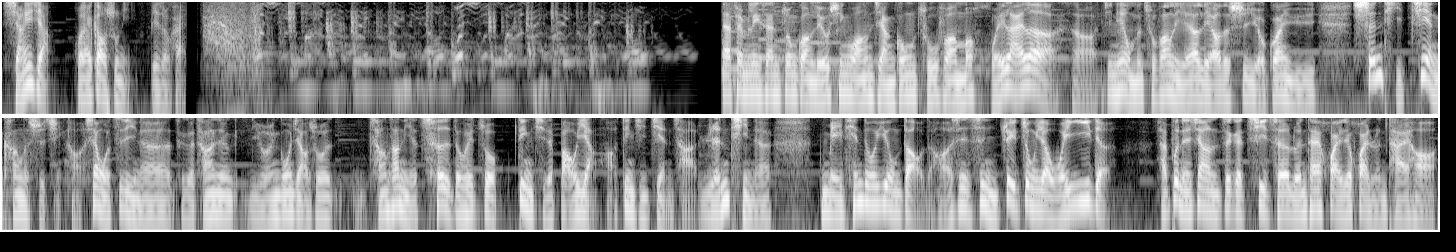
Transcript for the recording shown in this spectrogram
想一想，回来告诉你。别走开。FM 零三中广流行网蒋公厨房，我们回来了啊！今天我们厨房里要聊的是有关于身体健康的事情。哈，像我自己呢，这个常常有人跟我讲说，常常你的车子都会做定期的保养啊，定期检查。人体呢，每天都会用到的哈，是是你最重要、唯一的。还不能像这个汽车轮胎坏就换轮胎哈，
